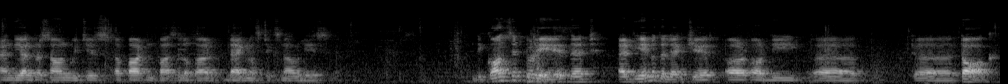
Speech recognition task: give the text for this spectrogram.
and the ultrasound, which is a part and parcel of our diagnostics nowadays. The concept today is that at the end of the lecture or, or the uh, uh, talk,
